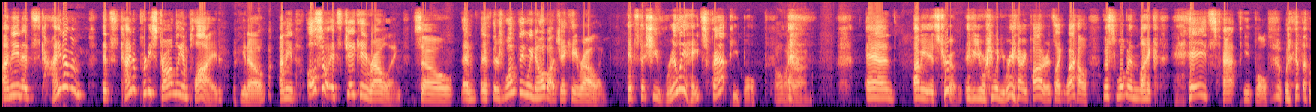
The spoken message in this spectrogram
I mean, it's kind of it's kind of pretty strongly implied, you know. I mean, also it's J.K. Rowling, so and if there's one thing we know about J.K. Rowling, it's that she really hates fat people. Oh my god! And I mean, it's true. If you when you read Harry Potter, it's like, wow, this woman like hates fat people with a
